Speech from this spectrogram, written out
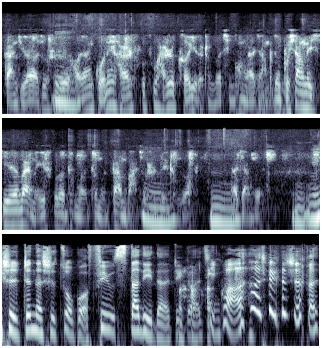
感觉啊，就是好像国内还是复苏还是可以的，整个情况来讲，就不像那些外媒说的这么这么淡吧，就是对整个嗯来讲的。嗯，您是真的是做过 field study 的这个情况，这个是很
